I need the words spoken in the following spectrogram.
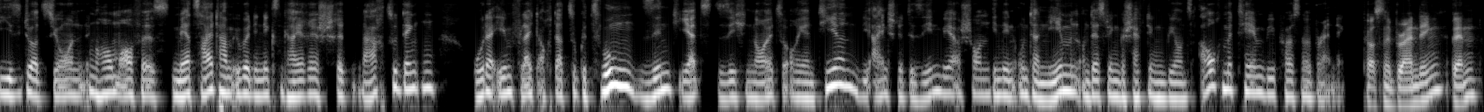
die Situation im Homeoffice mehr Zeit haben, über den nächsten Karriereschritt nachzudenken oder eben vielleicht auch dazu gezwungen sind, jetzt sich neu zu orientieren. Die Einschnitte sehen wir ja schon in den Unternehmen und deswegen beschäftigen wir uns auch mit Themen wie Personal Branding. Personal Branding, Ben,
